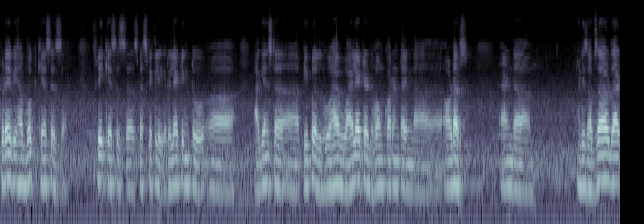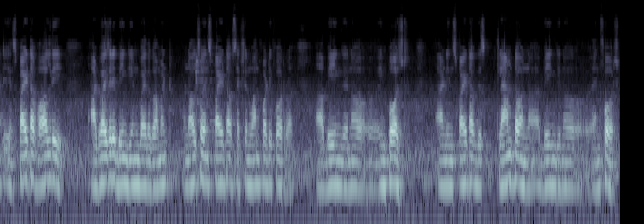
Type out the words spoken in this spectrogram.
Today we have booked cases, uh, three cases uh, specifically relating to uh, against people who have violated home quarantine orders, and it is observed that in spite of all the advisory being given by the government, and also in spite of Section 144 uh, uh, being you know imposed, and in spite of this clampdown uh, being you know enforced,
